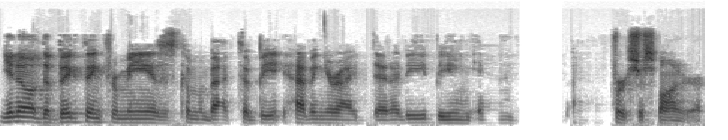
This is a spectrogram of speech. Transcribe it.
You know, the big thing for me is coming back to be having your identity being in first responder.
